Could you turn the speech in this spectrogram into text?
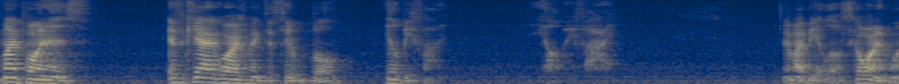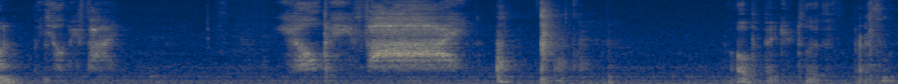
My point is, if the Jaguars make the Super Bowl, you'll be fine. You'll be fine. It might be a low scoring one, but you'll be fine. You'll be fine. Hope the Patriots lose, personally.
